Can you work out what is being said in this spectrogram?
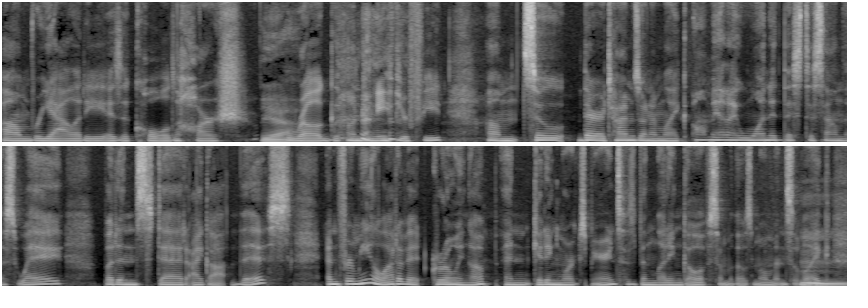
um, reality is a cold, harsh Yeah. rug underneath your feet. Um, so there are times when I'm like, oh man, I wanted this to sound this way, but instead I got this. And for me, a lot of it growing up and getting more experience has been letting go of some of those moments of like, hmm.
